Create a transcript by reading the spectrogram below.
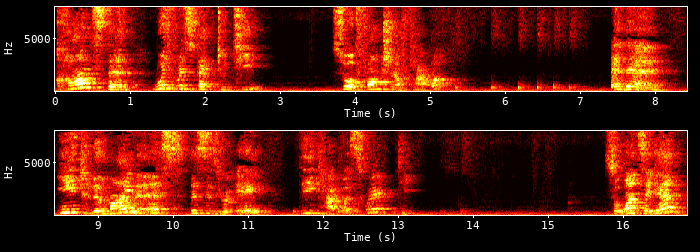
constant with respect to t, so a function of kappa, and then e to the minus, this is your a, d kappa squared t. So once again,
